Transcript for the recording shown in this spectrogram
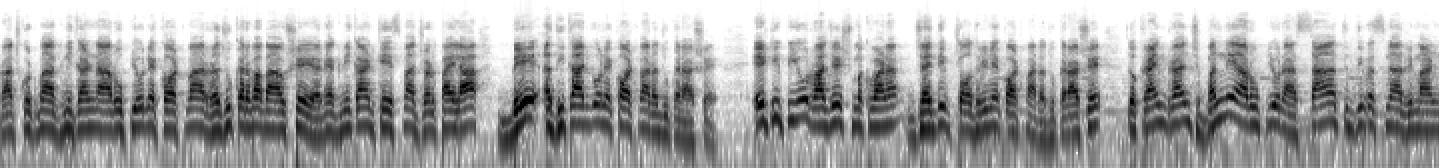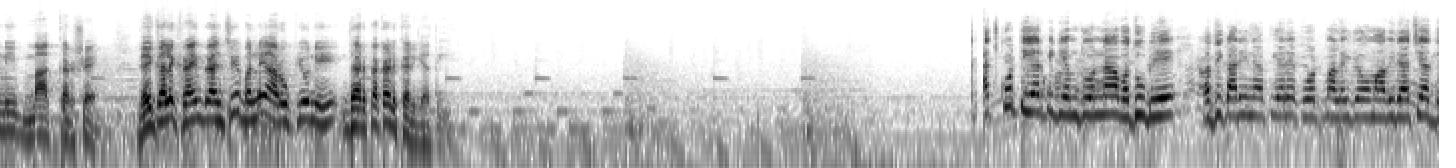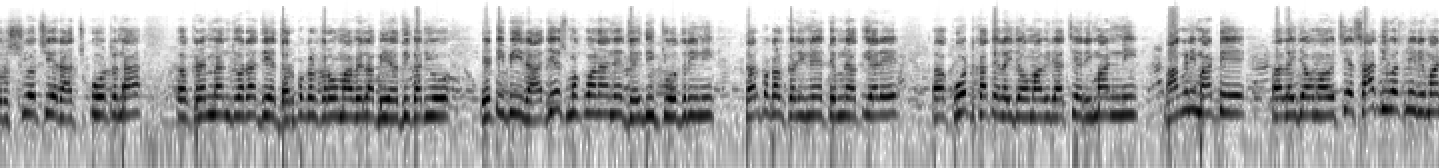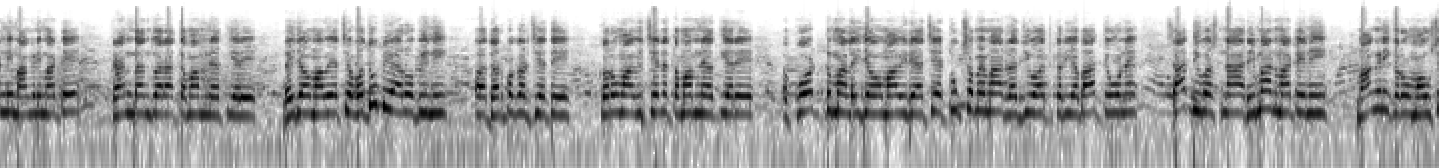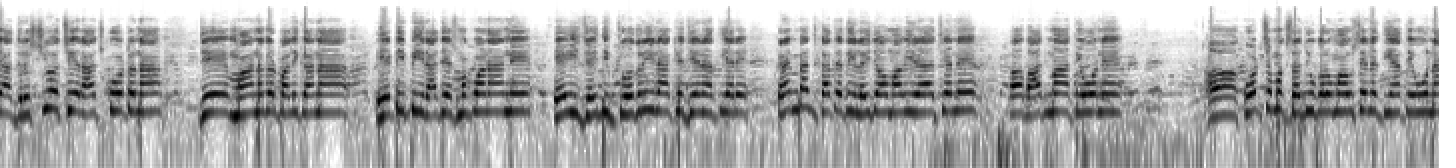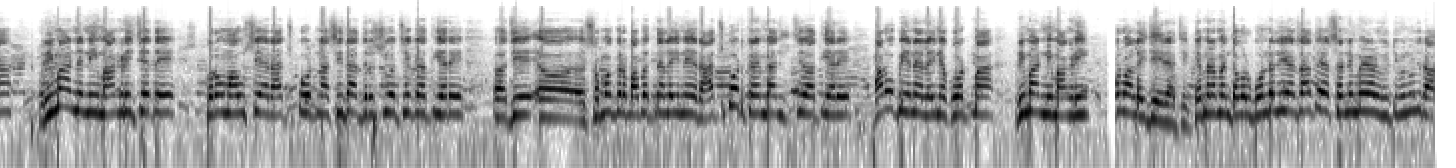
રાજકોટમાં અગ્નિકાંડના આરોપીઓને કોર્ટમાં રજૂ કરવામાં આવશે અને અગ્નિકાંડ કેસમાં ઝડપાયેલા બે અધિકારીઓને કોર્ટમાં રજૂ કરાશે. એટીપીઓ રાજેશ મકવાણા, જયદીપ ચૌધરીને કોર્ટમાં રજૂ કરાશે. તો ક્રાઇમ બ્રાન્ચ બંને આરોપીઓના સાત દિવસના રિમાન્ડની માંગ કરશે. ગઈકાલે ક્રાઇમ બ્રાન્ચે બંને આરોપીઓની ધરપકડ કરી હતી. રાજકોટ ટીઆરપી ગેમ ઝોનના વધુ બે અધિકારીને અત્યારે કોર્ટમાં લઈ જવામાં આવી રહ્યા છે. આ દ્રશ્યો છે રાજકોટના ક્રાઇમ બ્રાન્ચ દ્વારા જે ધરપકડ કરવામાં આવેલા બે અધિકારીઓ, એટીપી રાજેશ મકવાણા અને જયદીપ ચૌધરીની ધરપકડ કરીને તેમને અત્યારે કોર્ટ ખાતે લઈ જવામાં આવી રહ્યા છે. રિમાન્ડની માંગણી માટે લઈ જવામાં આવે છે. સાત દિવસની રિમાન્ડની માંગણી માટે ક્રાઇમબ્રાન્ચ દ્વારા તમામને અત્યારે લઈ જવામાં આવ્યા છે. વધુ બે આરોપીની ધરપકડ છે તે કરવામાં આવી છે અને તમામને અત્યારે કોર્ટમાં લઈ જવામાં આવી રહ્યા છે. ટૂંક સમયમાં રજૂઆત કર્યા બાદ તેઓને સાત દિવસના રિમાન્ડ માટેની માંગણી કરવામાં આવશે. આ દ્રશ્યો છે રાજકોટના જે મહાનગરપાલિકાના એટીપી રાજેશ મકવાણા અને એ જયદીપ ચૌધરીના કે જેને અત્યારે ક્રાઇમ બ્રાન્ચ ખાતેથી લઈ જવામાં આવી રહ્યા છે અને બાદમાં તેઓને કોર્ટ સમક્ષ રજૂ કરવામાં આવશે અને ત્યાં તેઓના રિમાન્ડની માંગણી છે તે કરવામાં આવશે. રાજકોટના સીધા દ્રશ્યો છે કે અત્યારે જે સમગ્ર બાબતને લઈને રાજકોટ ક્રાઇમ બ્રાન્ચ અત્યારે આરોપીને લઈને કોર્ટમાં રિમાન્ડની માંગણી કરવા લઈ જઈ રહ્યા છે. કેમેરામેન ધવલ ગોંડલિયા સાથે સની મેળ વીટીવી ન્યૂઝ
